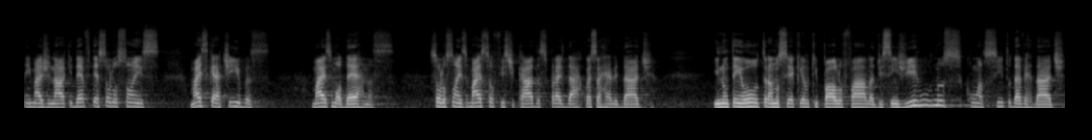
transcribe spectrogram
imaginar que deve ter soluções mais criativas, mais modernas, soluções mais sofisticadas para lidar com essa realidade. E não tem outra a não ser aquilo que Paulo fala, de cingirmos-nos com o cinto da verdade,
